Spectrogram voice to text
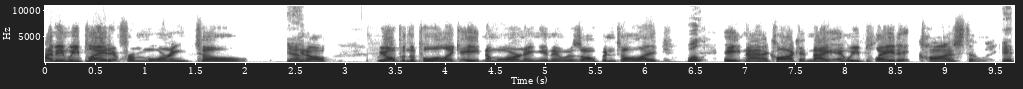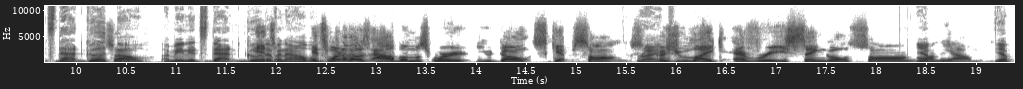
I mean, we played it from morning till, Yeah. you know, we opened the pool like eight in the morning and it was open till like Well, eight, nine o'clock at night. And we played it constantly. it's that good So- though. I mean, it's that good It's- of an album. It's one of those albums where you don't skip songs Right. because you like every single song Yep. on the album. yep.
